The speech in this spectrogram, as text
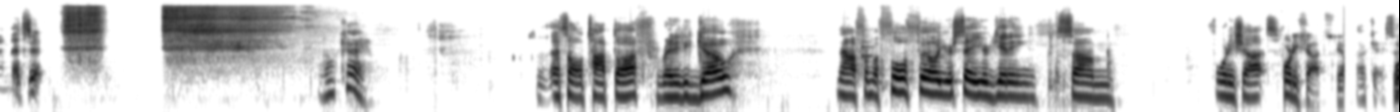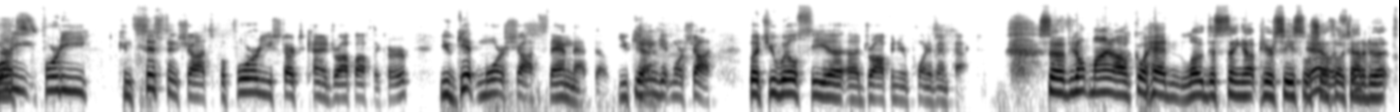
And that's it. Okay. So that's all topped off, ready to go. Now, from a full fill, you're say you're getting some 40 shots. 40 shots. Yep. Okay, so 40, that's 40 consistent shots before you start to kind of drop off the curve. You get more shots than that, though. You can Yeah. get more shots, but you will see a, a drop in your point of impact. So if you don't mind, I'll go ahead and load this thing up here, Cecil, Yeah, show folks how to do it.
